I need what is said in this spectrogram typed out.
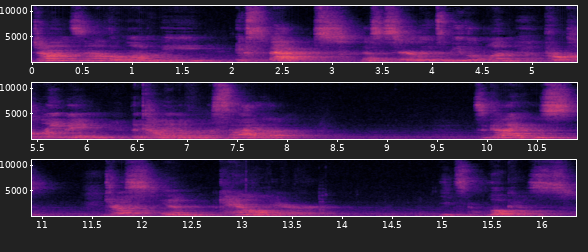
John's not the one we expect necessarily to be the one proclaiming the coming of the Messiah. It's a guy who's dressed in camel hair, eats locusts.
